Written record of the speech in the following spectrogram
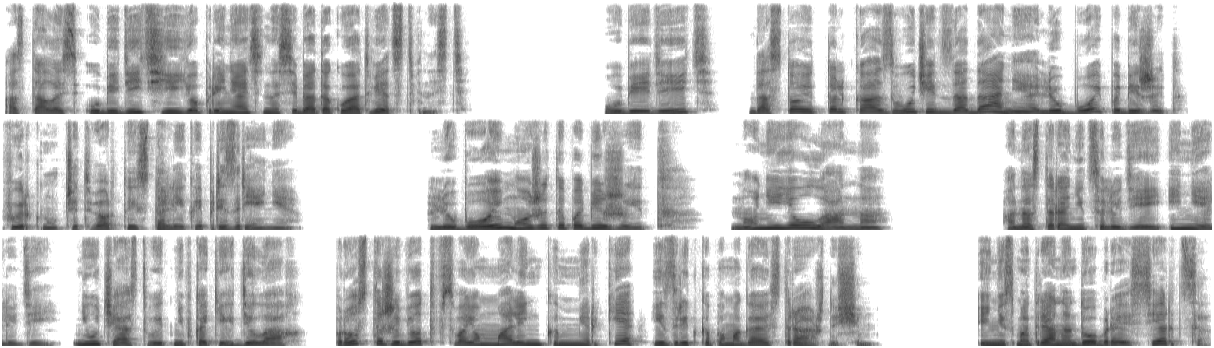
Осталось убедить ее принять на себя такую ответственность. «Убедить? Да стоит только озвучить задание, любой побежит», — фыркнул четвертый с толикой презрения. «Любой, может, и побежит, но не Яуланна. Она сторонится людей и нелюдей, не участвует ни в каких делах, просто живет в своем маленьком мирке, изредка помогая страждущим. И несмотря на доброе сердце,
